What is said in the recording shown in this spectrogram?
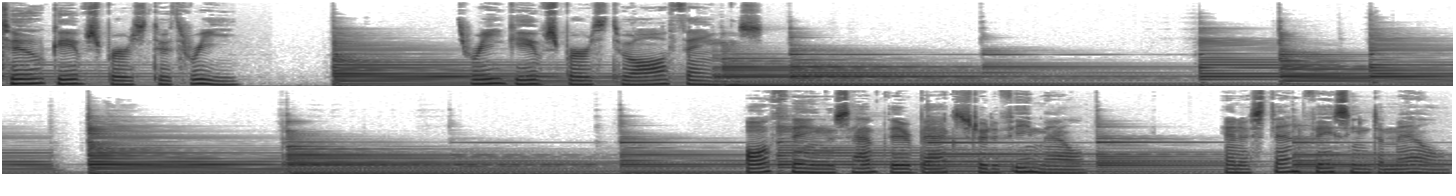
Two gives birth to three. Three gives birth to all things. All things have their backs to the female and stand facing the male.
